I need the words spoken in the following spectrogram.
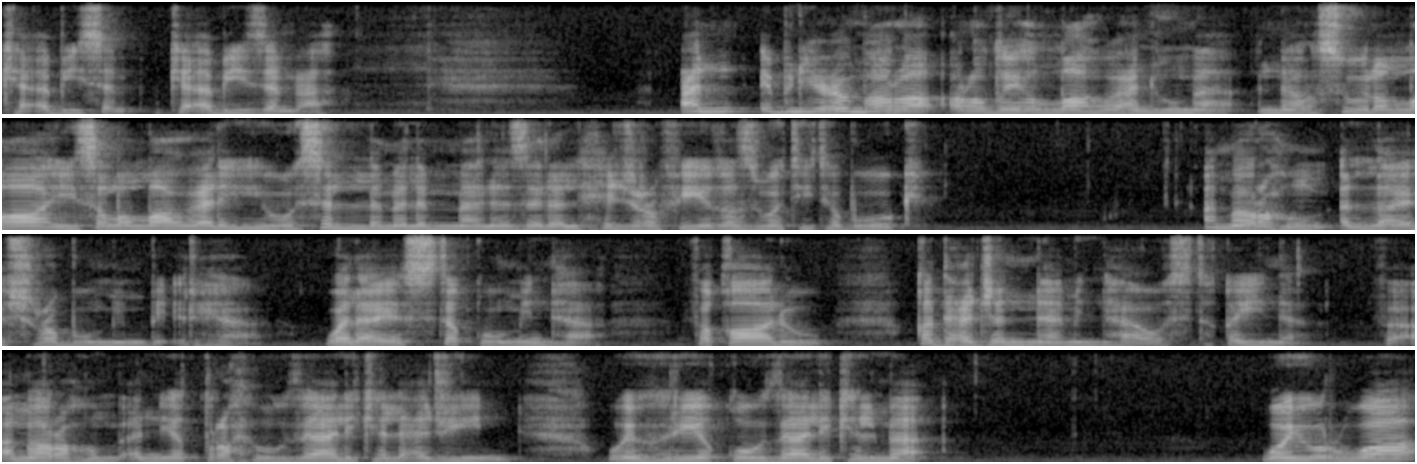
كأبي, سم كأبي زمعة. عن ابن عمر رضي الله عنهما أن رسول الله صلى الله عليه وسلم لما نزل الحجر في غزوة تبوك أمرهم ألا يشربوا من بئرها ولا يستقوا منها فقالوا قد عجلنا منها واستقينا فأمرهم أن يطرحوا ذلك العجين ويهريقوا ذلك الماء. ويروى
